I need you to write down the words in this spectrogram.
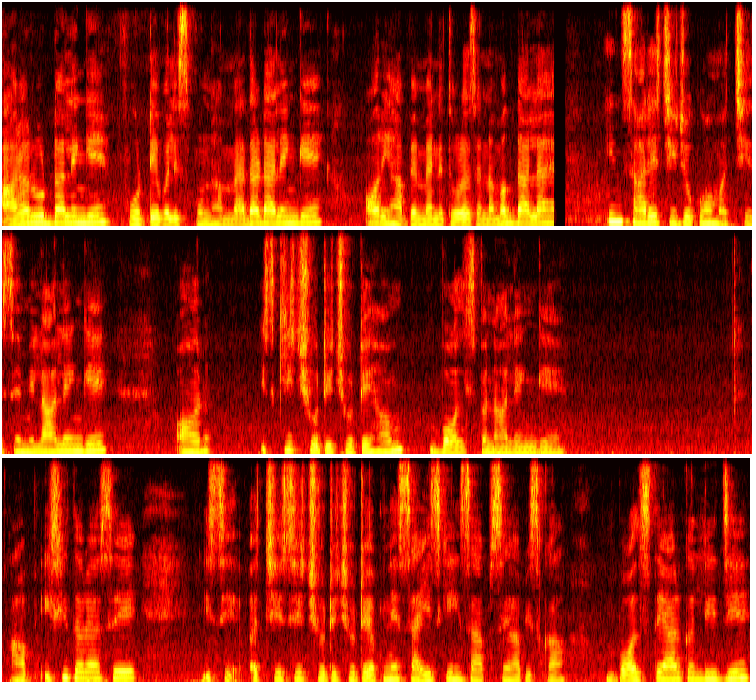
आरा रोट डालेंगे फ़ोर टेबल स्पून हम मैदा डालेंगे और यहाँ पे मैंने थोड़ा सा नमक डाला है। इन सारे चीज़ों को हम अच्छे से मिला लेंगे और इसकी छोटे छोटे हम बॉल्स बना लेंगे। आप इसी तरह से इसे अच्छे से छोटे छोटे अपने साइज़ के हिसाब से आप इसका बॉल्स तैयार कर लीजिए।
